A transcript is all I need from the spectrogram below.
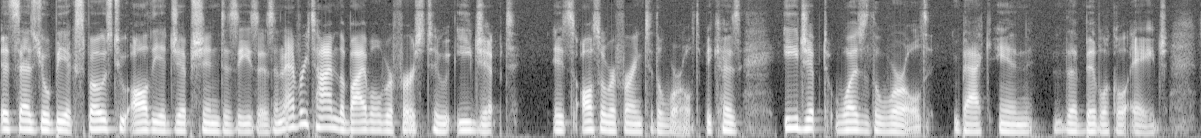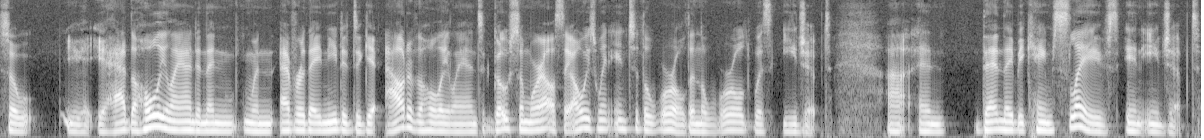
It says you'll be exposed to all the Egyptian diseases. And every time the Bible refers to Egypt, it's also referring to the world because Egypt was the world back in the biblical age. So you, you had the Holy Land, and then whenever they needed to get out of the Holy Land to go somewhere else, they always went into the world, and the world was Egypt. Uh, and then they became slaves in Egypt.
